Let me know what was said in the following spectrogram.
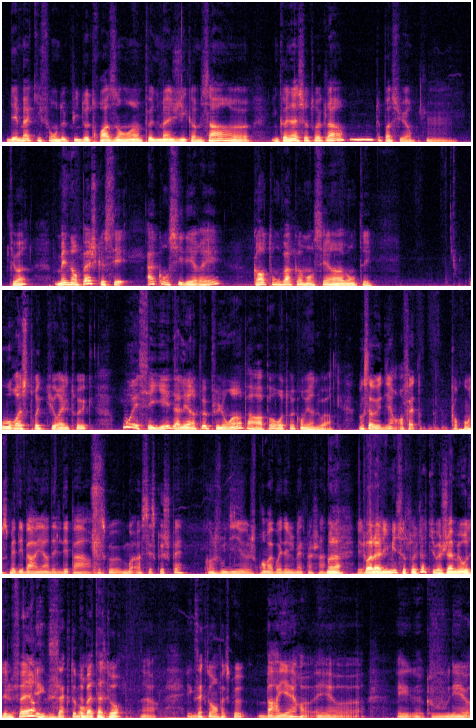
des mecs qui font depuis 2-3 ans un peu de magie comme ça, ils connaissent ce truc-là? Hmm, T'es pas sûr. Hmm. Tu vois? Mais n'empêche que c'est à considérer quand on va commencer à inventer. Ou restructurer le truc, ou essayer d'aller un peu plus loin par rapport au truc qu'on vient de voir. Donc ça veut dire, en fait, pourquoi on se met des barrières dès le départ? Parce que moi, c'est ce que je fais. Quand je vous dis, euh, je prends ma boîte d'allumettes, machin. Voilà. Toi, à la limite, ce truc-là, tu vas jamais oser le faire. Exactement. Eh ben, t'as tort. exactement, parce que barrière et euh, et euh, que vous venez euh,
